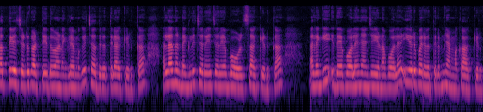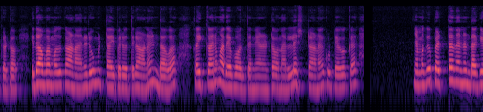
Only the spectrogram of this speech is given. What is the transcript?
കത്തി വെച്ചിട്ട് കട്ട് ചെയ്ത് വേണമെങ്കിൽ നമുക്ക് ചതുരത്തിലാക്കി എടുക്കാം. അല്ലാന്നുണ്ടെങ്കിൽ ചെറിയ ചെറിയ ബോൾസ് ആക്കി എടുക്കാം. അല്ലെങ്കിൽ ഇതേപോലെ ഞാൻ ചെയ്യണ പോലെ ഈ ഒരു പരുവത്തിലും ഞമ്മക്ക് ആക്കിയെടുക്കാം കേട്ടോ ഇതാകുമ്പോൾ നമുക്ക് കാണാനൊരു മിഠായി പരുവത്തിലാണ് ഉണ്ടാവുക കഴിക്കാനും അതേപോലെ തന്നെയാണ് കേട്ടോ നല്ല ഇഷ്ടമാണ് കുട്ടികൾക്കൊക്കെ. നമുക്ക് പെട്ടെന്ന് തന്നെ ഉണ്ടാക്കി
